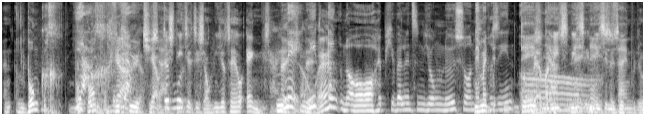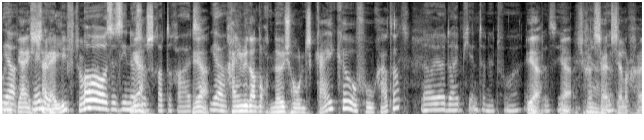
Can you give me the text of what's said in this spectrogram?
Een, een bonkig, bonkig Ja, figuurtje ja, zijn. het, is niet, het is ook niet dat ze heel eng zijn. Nee, Nee, Zo, niet hè? eng. Nou, heb je wel eens een jong neushoorn Nee, maar de- gezien? deze- Ja, maar niet, niet, Nee, nee, niet ze in het zijn- boek bedoel Ja. ik. Ja, ze Nee, zijn nee. heel lief, toch? Oh, ze zien er Ja. zo schattig uit. ja. Ja. Gaan jullie dan nog neushoorns kijken? Of hoe gaat dat? Nou ja, daar heb je internet voor. Ja, ja. als je gaat Ja. gezellig eh,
